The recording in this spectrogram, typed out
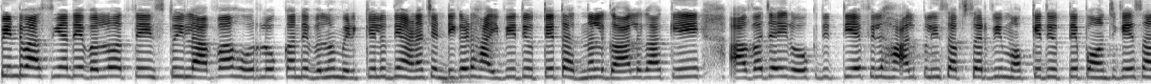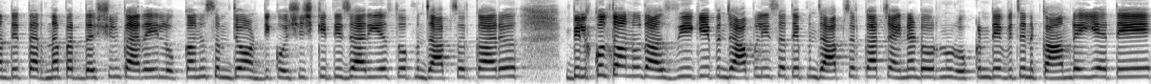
ਪਿੰਡ ਵਾਸੀਆਂ ਦੇ ਵੱਲੋਂ ਅਤੇ ਇਸ ਤੋਂ ਇਲਾਵਾ ਹੋਰ ਲੋਕਾਂ ਦੇ ਵੱਲੋਂ ਮਿਲ ਕੇ ਲੁਧਿਆਣਾ, ਚੰਡੀਗੜ੍ਹ ਹਾਈਵੇ ਦੇ ਉੱਤੇ ਧਰਨਾ ਲਗਾ ਲਗਾ ਕੇ ਆਵਾਜਾਈ ਰੋਕ ਦਿੱਤੀ ਹੈ। ਫਿਲਹਾਲ ਪੁਲਿਸ ਅਫਸਰ ਵੀ ਮੌਕੇ ਦੇ ਉੱਤੇ ਪਹੁੰਚ ਗਏ ਸਨ ਤੇ ਧਰਨਾ ਪ੍ਰਦਰਸ਼ਨ ਕਰ ਰਹੇ ਲੋਕਾਂ ਨੂੰ ਸਮਝਾਉਣ ਦੀ ਕੋਸ਼ਿਸ਼ ਕੀਤੀ ਜਾ ਰਹੀ ਹੈ। ਸੋ ਪੰਜਾਬ ਸਰਕਾਰ ਬਿਲਕੁਲ ਤੁਹਾਨੂੰ ਦੱਸਦੀ ਹੈ ਕਿ ਪੰਜਾਬ ਪੁਲਿਸ ਅਤੇ ਪੰਜਾਬ ਸਰਕਾਰ ਚਾਈਨਾ ਡੋਰ ਨੂੰ ਰੋਕਣ ਦੇ ਵਿੱਚ ਨਾਕਾਮ ਰਹੀ ਹੈ ਤੇ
